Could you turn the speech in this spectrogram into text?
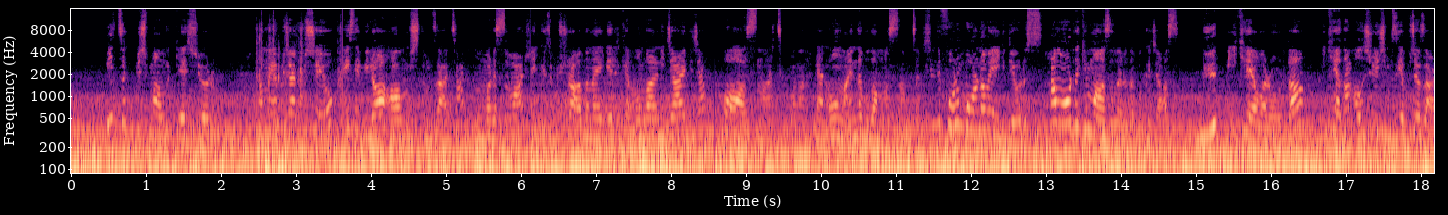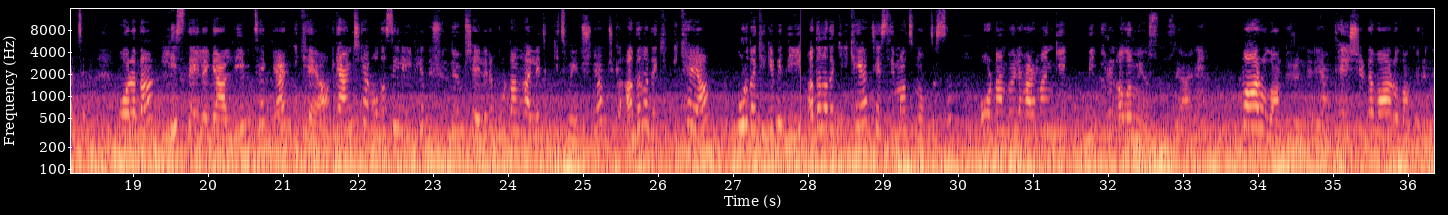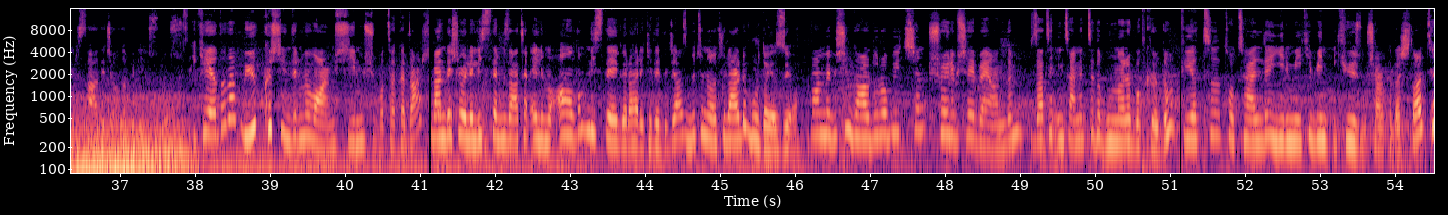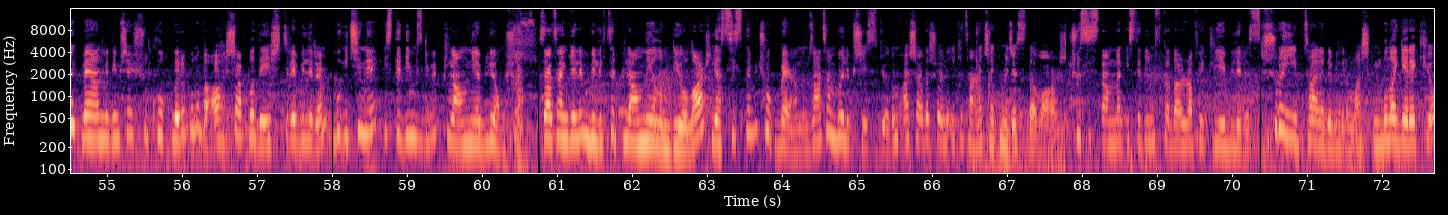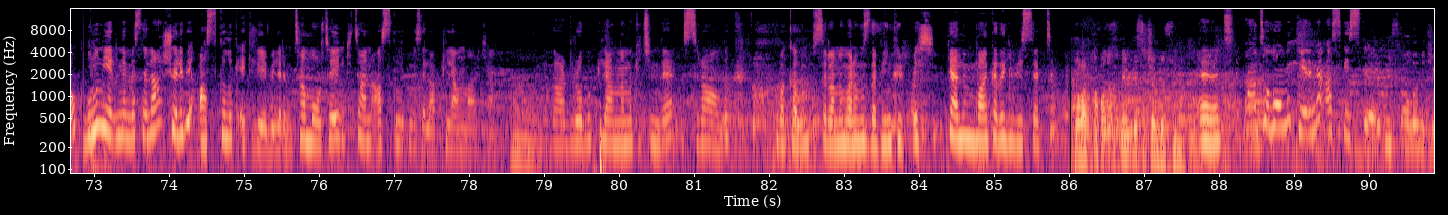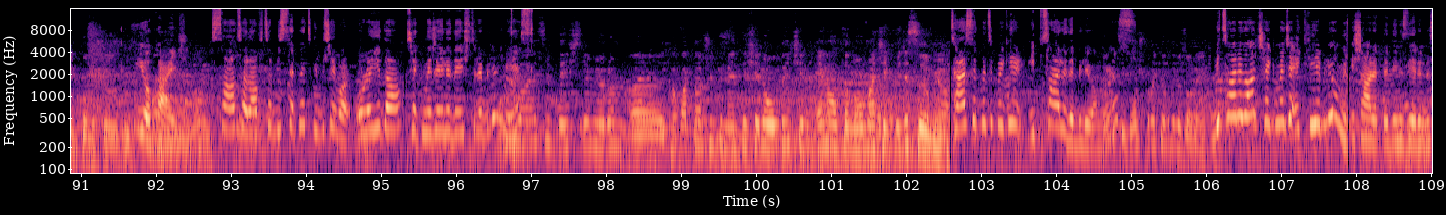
Bir tık pişmanlık yaşıyorum. Ama yapacak bir şey yok. Neyse vlog almıştım zaten. Numarası var. En kötü Büşra Adana'ya gelirken ondan rica edeceğim. O alsın artık bana. Yani online'da bulamazsam tabii. Şimdi Forum Bornova'ya gidiyoruz. Hem oradaki mağazalara da bakacağız. Büyük bir Ikea var orada. Ikea'dan alışverişimizi yapacağız artık. Bu arada listeyle geldiğim tek yer Ikea. Gelmişken odasıyla ilgili düşündüğüm şeyleri buradan halledip gitmeyi düşünüyorum. Çünkü Adana'daki Ikea buradaki gibi değil. Adana'daki Ikea teslimat noktası. Oradan böyle herhangi bir ürün alamıyorsunuz yani. Var olan ürünleri yani teşhirde var olan ürünleri sadece alabiliyorsunuz. Ikea'da da büyük kış indirimi varmış 20 Şubat'a kadar. Ben de şöyle listemi zaten elime aldım. Listeye göre hareket edeceğiz. Bütün ölçüler de burada yazıyor. Ben bebişin gardırobu için şöyle bir şey beğendim. Zaten internette de bunlara bakıyordum. Fiyatı totalde 22.200'müş arkadaşlar. Tek beğenmediğim şey şu kulpları. Bunu da ahşapla değiştirebilirim. Bu içini istediğimiz gibi planlayabiliyormuşuz. Zaten gelin birlikte planlayalım diyorlar. Ya sistemi çok beğendim. Zaten böyle bir şey istiyordum. Aşağıda şöyle iki tane çekmecesi de var. Şu sistemden istediğimiz kadar raf ekleyebiliriz. Şurayı iptal edebilirim aşkım. Buna gerek yok. Bunun yerine mesela şöyle bir askılık ekleyebilirim. Tam ortaya iki tane askılık mesela planlarken. Ve Gardırobu planlamak için de sıra aldık. Bakalım sıra numaramız da 1045. Kendimi bankada gibi hissettim. Dolap kapalı rengi seçebiliyorsun ya. Evet. Pantolonluk yerine askı istiyorum. Üst alan için konuşuyoruz. Yok hayır. Sağ tarafta bir sepet gibi bir şey var. Orayı da çekmeceyle değiştirebilir Onu miyiz? maalesef değiştiremiyorum. Ee, kapaklar çünkü menteşeli olduğu için en alta normal çekmece sığmıyor. Tel sepeti peki iptal edebiliyor Tabii muyuz? ki boş bırakabiliriz orayı. Bir tane daha çekmece ekleyebiliyor muyuz işaretlediğiniz yerin üstüne?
